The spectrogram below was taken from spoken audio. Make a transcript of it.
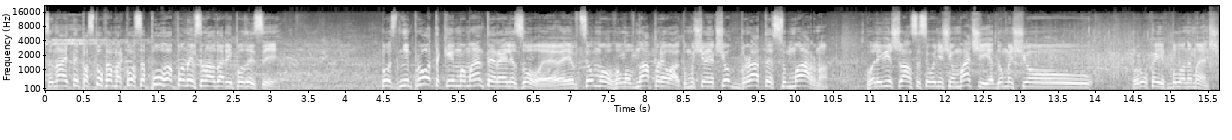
Це навіть не пастух, а Марко Сапуга опинився на ударній позиції. Ось Дніпро такі моменти реалізовує. В цьому головна перевага. Тому що якщо брати сумарно гольові шанси сьогоднішнього матчі, я думаю, що руха їх було не менше.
